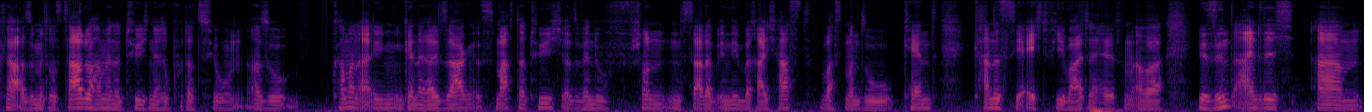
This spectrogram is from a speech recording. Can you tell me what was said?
klar, also mit Restado haben wir natürlich eine Reputation. Also kann man generell sagen, es macht natürlich, also wenn du schon ein Startup in dem Bereich hast, was man so kennt, kann es dir echt viel weiterhelfen. Aber wir sind eigentlich ähm,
